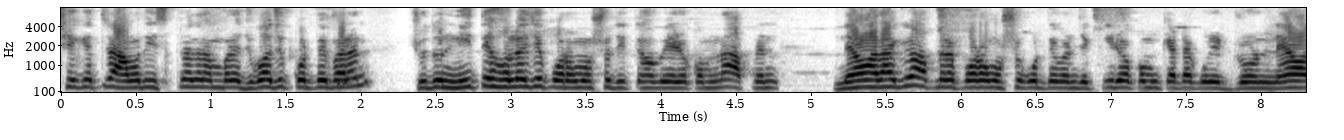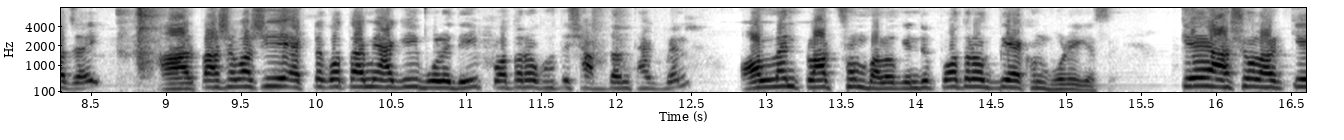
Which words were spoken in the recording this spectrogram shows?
সেক্ষেত্রে আমাদের স্ক্রিনের নাম্বারে যোগাযোগ করতে পারেন। শুধু নিতে হলে যে পরামর্শ দিতে হবে এরকম না। আপনার নেওয়ার আগেও আপনারা পরামর্শ করতে পারেন যে কি রকম ক্যাটাগরির ড্রোন নেওয়া যায়। আর পাশাপাশি একটা কথা আমি আগেই বলে দিই, প্রতারক হতে সাবধান থাকবেন। অনলাইন প্ল্যাটফর্ম ভালো, কিন্তু প্রতারক দিয়ে এখন ভরে গেছে। কে আসল আর কে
